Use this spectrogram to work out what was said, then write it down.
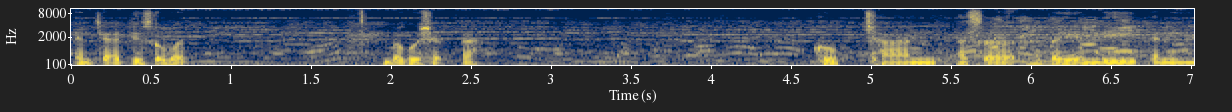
त्यांच्या आजीसोबत. बघू शकता. खूप छान असं दहीहंडी त्यांनी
